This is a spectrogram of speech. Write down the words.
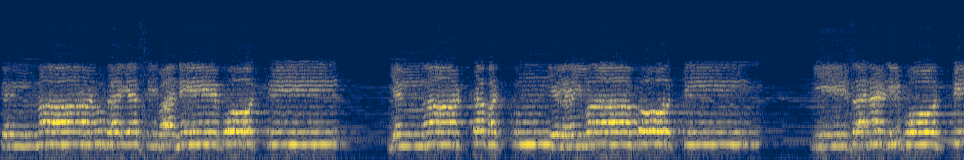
தென்னாடுடைய சிவனே போற்றி. என் நாட்டவர்க்கும் இறைவா போற்றி. ஈசனடி போற்றி.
